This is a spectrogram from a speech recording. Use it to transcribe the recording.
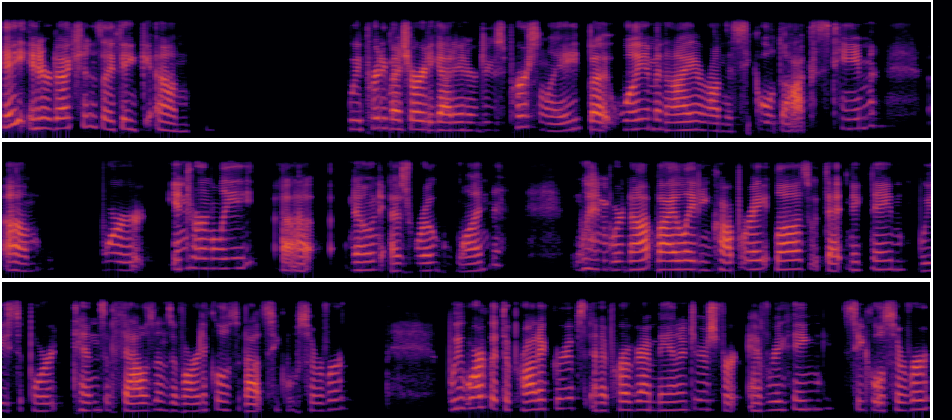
Okay, introductions. I think um, we pretty much already got introduced personally, but William and I are on the SQL Docs team. Um, we're internally uh, known as Rogue One. When we're not violating copyright laws with that nickname, we support tens of thousands of articles about SQL Server. We work with the product groups and the program managers for everything SQL Server.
